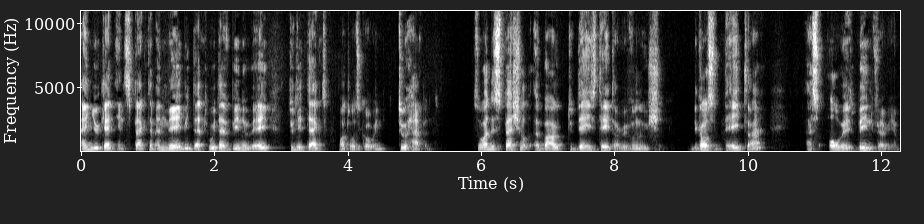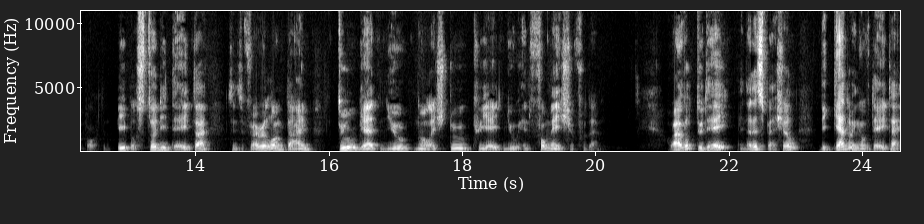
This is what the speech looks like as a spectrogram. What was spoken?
and you can inspect them. And maybe that would have been a way to detect what was going to happen. So, what is special about today's data revolution? Because data has always been very important. People study data since a very long time to get new knowledge, to create new information for them. However, today, and that is special, the gathering of data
